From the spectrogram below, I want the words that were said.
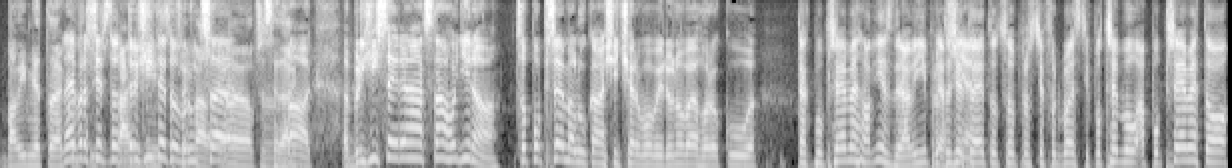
baví mě to. Jako Ne, prostě to držíte to v ruce. Jo, jo, přesně tak. tak. Blíží se 11. hodina. Co popřejeme Lukáši Červovi do nového roku? Tak popřejeme hlavně zdraví, protože Jasně. to je to, co prostě fotbalisti potřebují a popřejeme to,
